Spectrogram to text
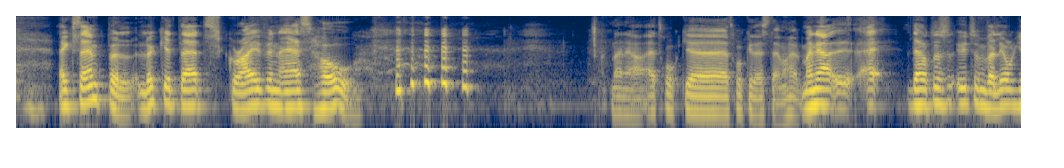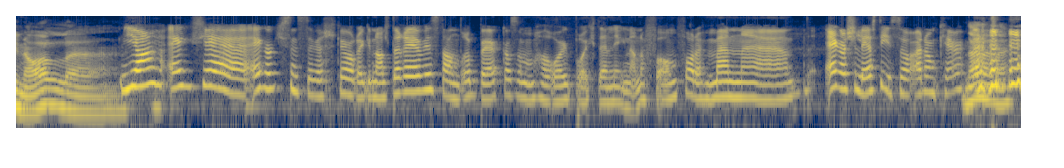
Example, Look at that scriven ass hoe. Men ja, jeg tror ikke, jeg tror ikke det stemmer helt. Men ja, eh, det hørtes ut som veldig original. uh... Ja, jeg, jeg òg syns det virker originalt. Det er visst andre bøker som har også brukt en lignende form for det, men uh, jeg har ikke lest de, så I don't care. Nei, nei, nei.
